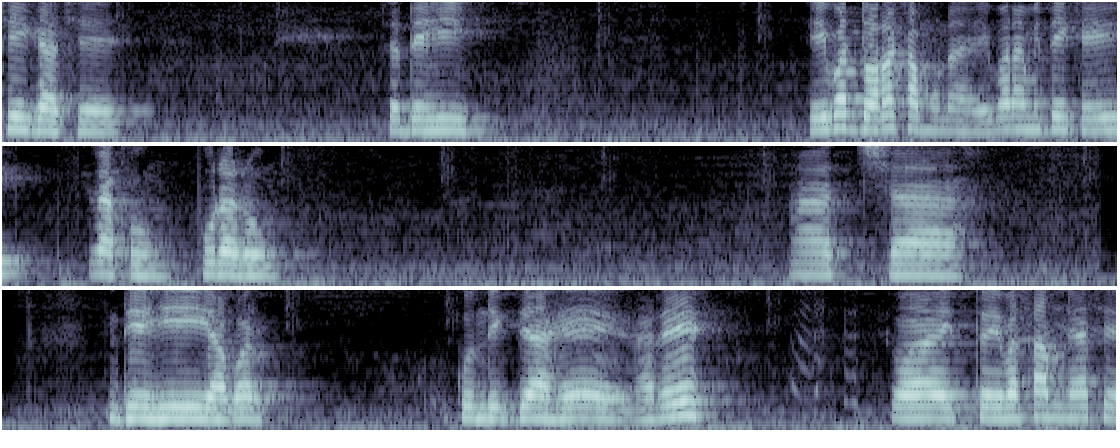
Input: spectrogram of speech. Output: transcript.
ঠিক আছে। আচ্ছা দেখি। এইবার ধরা খামো না, এবার আমি দেখেই রাখুম পুরা রুম আচ্ছা। দেখি আবার কোন দিক দিয়ে আহে আরে, ওই তো এবার সামনে আছে।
